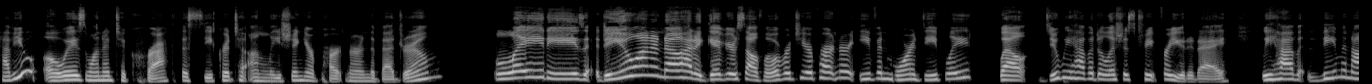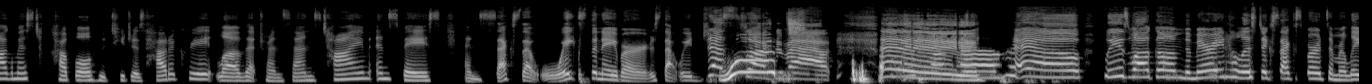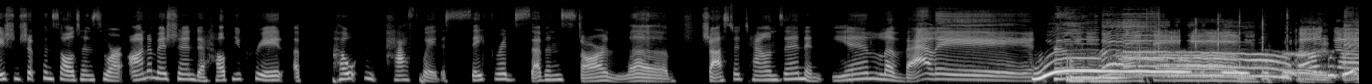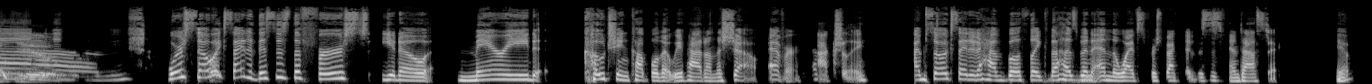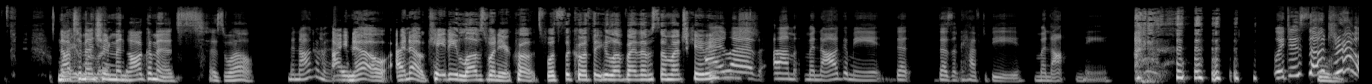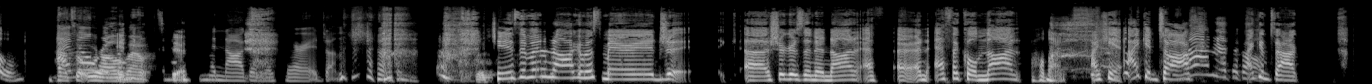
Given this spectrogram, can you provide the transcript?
have you always wanted to crack the secret to unleashing your partner in the bedroom? Ladies, do you want to know how to give yourself over to your partner even more deeply? Well, do we have a delicious treat for you today? We have the monogamous couple who teaches how to create love that transcends time and space and sex that wakes the neighbors that we just What? talked about. Hey. Hey, please welcome the married holistic experts and relationship consultants who are on a mission to help you create a potent pathway to sacred seven star love. Shasta Townsend and Ian LaValley. Welcome. Hi, thank you. We're so excited. This is the first, you know, married coaching couple that we've had on the show ever, actually. I'm so excited to have both like the husband and the wife's perspective. This is fantastic. Yep. Not Right, to right, mention right. monogamous as well. Monogamous. I know. I know. Katie loves one of your quotes. What's the quote that you love by them so much, Katie? I love um monogamy that doesn't have to be monotony. Which is so true. That's I'm what we're all about. Yeah. Monogamous marriage on the show. she is in a monogamous marriage. Uh, Sugar's in a non an ethical non. Hold on, I can't. I can talk. I can talk.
